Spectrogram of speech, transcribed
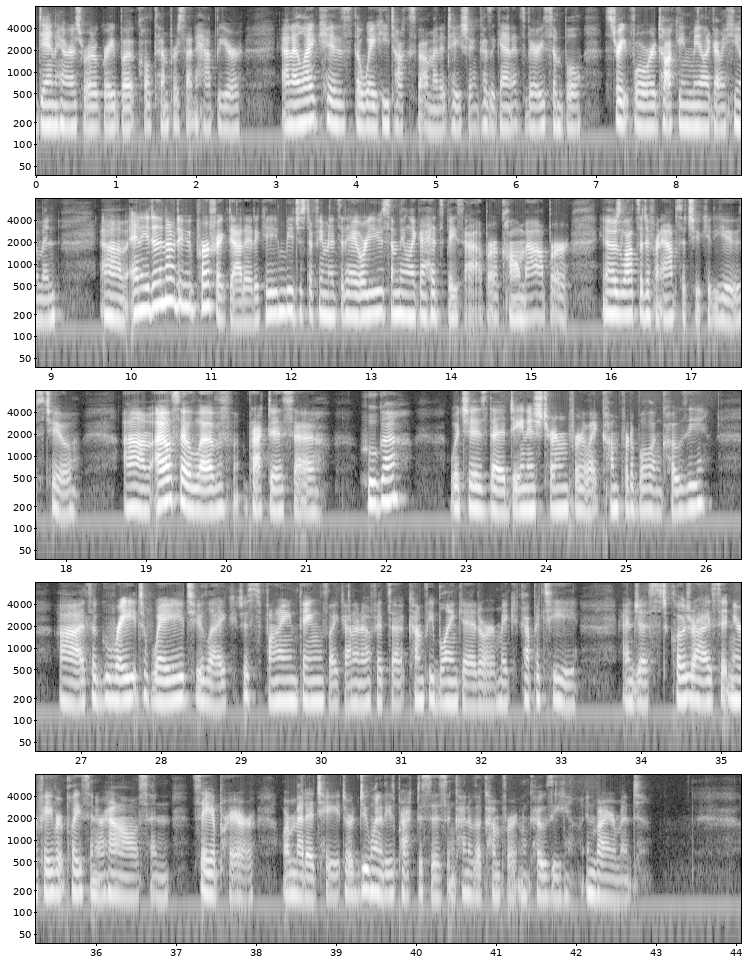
Dan Harris wrote a great book called 10% Happier. And I like his the way he talks about meditation because again, it's very simple, straightforward, talking to me like I'm a human. Um, and it doesn't have to be perfect at it. It could even be just a few minutes a day, or use something like a Headspace app or a Calm app, or you know, there's lots of different apps that you could use too. Um, I also love practice uh, hygge, which is the Danish term for like comfortable and cozy. Uh, it's a great way to like just find things like I don't know if it's a comfy blanket or make a cup of tea and just close your eyes, sit in your favorite place in your house and say a prayer or meditate or do one of these practices in kind of a comfort and cozy environment.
